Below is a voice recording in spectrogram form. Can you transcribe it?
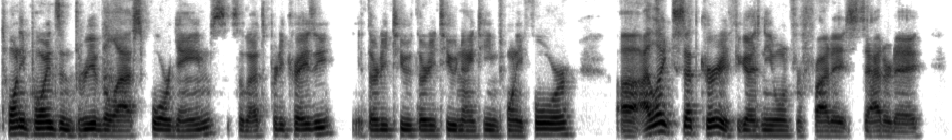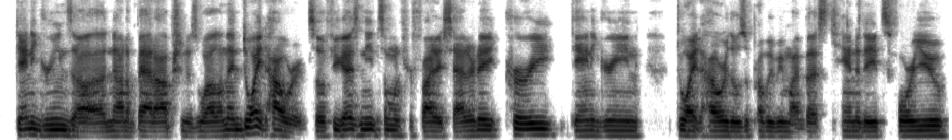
20 points in three of the last four games. So that's pretty crazy. 32, 32, 19, 24. Uh, I like Seth Curry if you guys need one for Friday, Saturday. Danny Green's uh, not a bad option as well. And then Dwight Howard. So if you guys need someone for Friday, Saturday, Curry, Danny Green, Dwight Howard, those would probably be my best candidates for you.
